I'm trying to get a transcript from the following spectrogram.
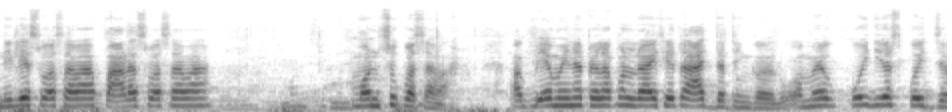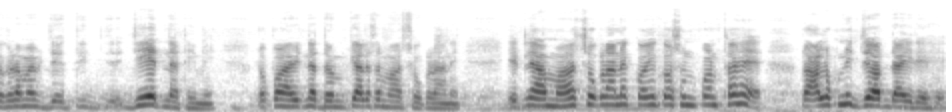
નિલેશ વસાવા, પારસ વસાવા, મનસુખ વસાવા. આ બે મહિના પહેલાં પણ લડાઈ થઈ તો આજ ધતિંગ કરેલું અમે કોઈ દિવસ કોઈ ઝઘડામાં જે જે જ નથી મેં. તો પણ આવી રીતના ધમકી આલે છે મારા છોકરાને. એટલે આ મારા છોકરાને કંઈ કશું પણ થશે તો આ લોકોની જવાબદારી રહે.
